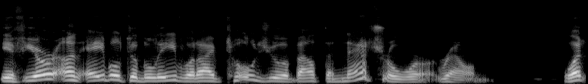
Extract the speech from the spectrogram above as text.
If you're unable to believe what I've told you about the natural realm, what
